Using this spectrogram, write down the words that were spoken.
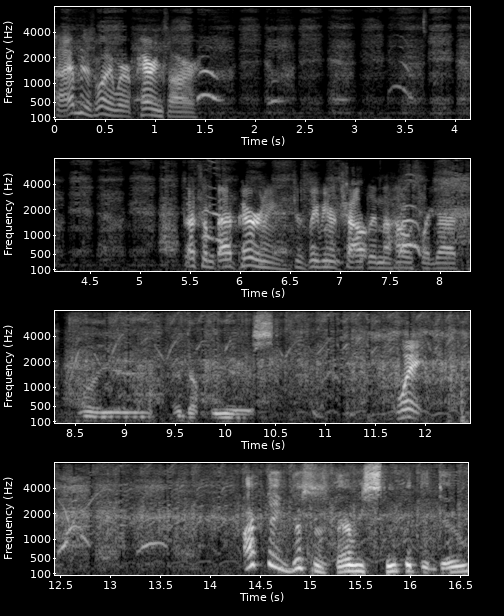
Uh, I'm just wondering where her parents are. That's some bad parenting, just leaving your child in the house like that. Oh yeah, it definitely is. Wait, I think this is very stupid to do.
